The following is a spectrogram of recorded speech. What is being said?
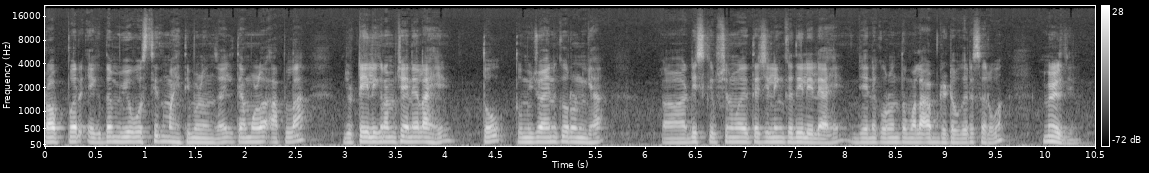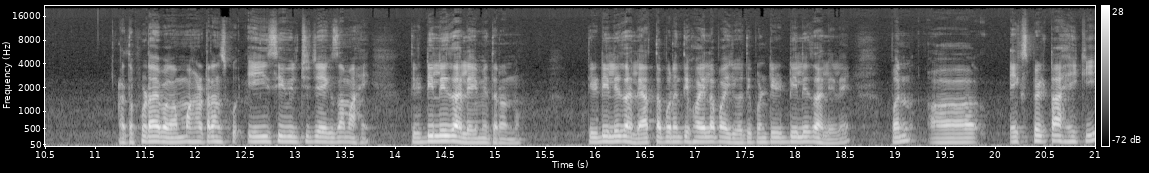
प्रॉपर एकदम व्यवस्थित माहिती मिळून जाईल. त्यामुळं आपला जो टेलिग्राम चॅनल आहे तो तुम्ही जॉईन करून घ्या. डिस्क्रिप्शनमध्ये त्याची लिंक दिलेली आहे जेणेकरून तुम्हाला अपडेट वगैरे सर्व मिळतील. आता पुढं आहे बघा महाट्रान्सको ए ई सिव्हिलची जी एक्झाम आहे ती डिले झाली आहे मित्रांनो. ती डिले झाली आत्तापर्यंत ती व्हायला पाहिजे होती पण ती डिले झालेली आहे. पण एक्सपेक्ट आहे की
